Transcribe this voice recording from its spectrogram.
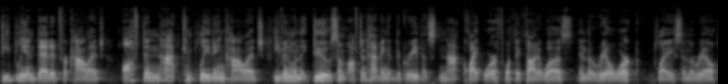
deeply indebted for college often not completing college, even when they do, some often having a degree that's not quite worth what they thought it was in the real workplace, in the real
